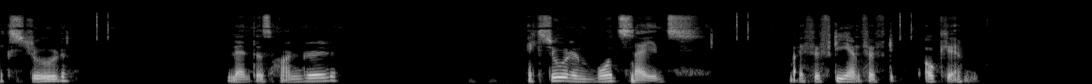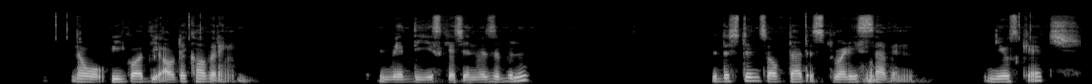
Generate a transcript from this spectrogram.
extrude. Length is 100 extrude on both sides by 50 and 50 okay. Now we got the outer covering. We made the sketch invisible the distance of that is 27. New sketch.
